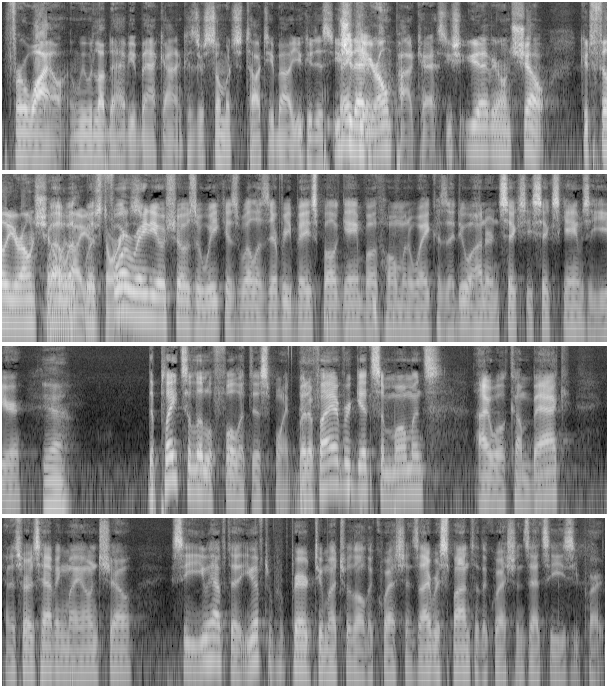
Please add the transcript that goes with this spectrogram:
for a while, and we would love to have you back on because there's so much to talk to you about. You could just you Thank should have you. your own podcast. You should you have your own show. You could fill your own show well, with, with, all your with stories. four radio shows a week, as well as every baseball game, both home and away, because I do 166 games a year. yeah. The plate's a little full at this point, but if I ever get some moments, I will come back. And as far as having my own show, see, you have to you have to prepare too much with all the questions. I respond to the questions. That's the easy part.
